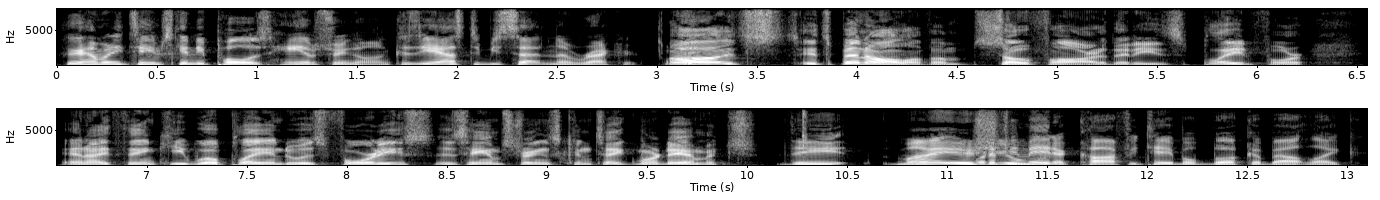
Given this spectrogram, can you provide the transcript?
Okay, how many teams can he pull his hamstring on? Because he has to be setting a record. Well, it's it's been all of them so far that he's played for, and I think he will play into his 40s. His hamstrings can take more damage. The my issue. What if you made a coffee table book about like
